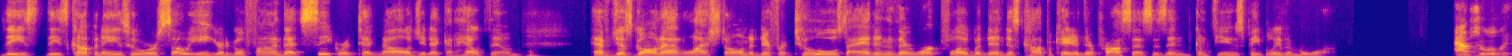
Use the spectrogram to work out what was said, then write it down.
these these companies who are so eager to go find that secret technology that could help them have just gone out and latched on to different tools to add into their workflow, but then just complicated their processes and confused people even more. Absolutely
